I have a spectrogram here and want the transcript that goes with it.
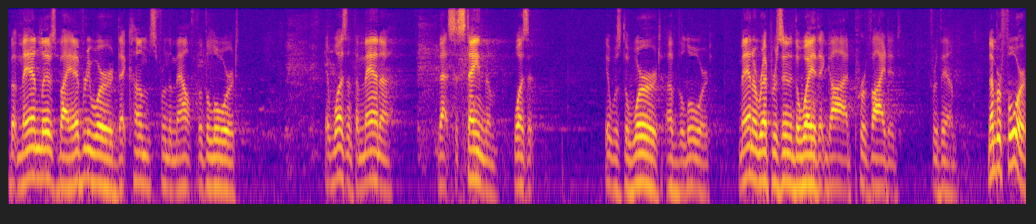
but man lives by every word that comes from the mouth of the Lord. It wasn't the manna that sustained them, was it? It was the word of the Lord. Manna represented the way that God provided for them. Number four,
